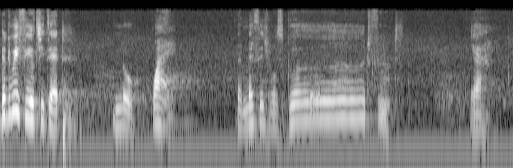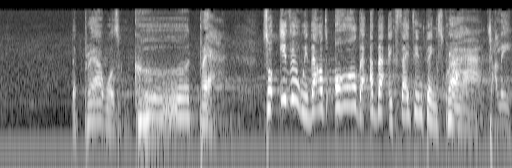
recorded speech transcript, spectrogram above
Did we feel cheated? No. Why? The message was good food. Yeah. The prayer was good prayer. So even without all the other exciting things, cry, Charlie.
